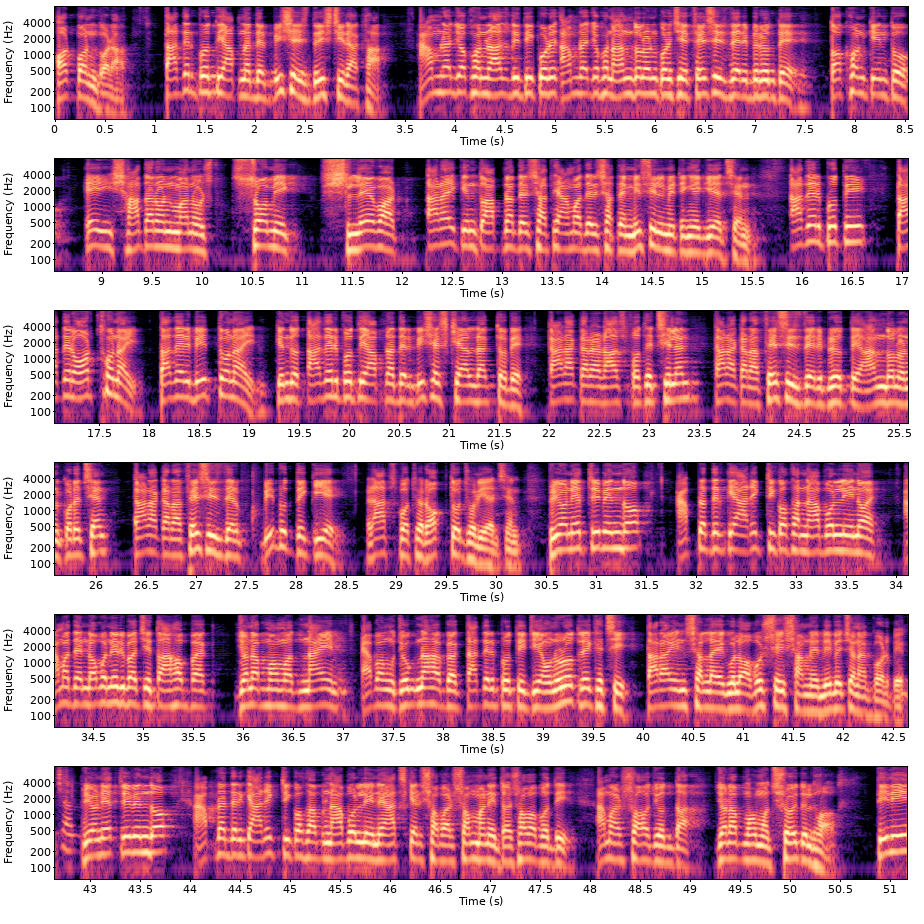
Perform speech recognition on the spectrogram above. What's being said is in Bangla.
অর্পণ করা। তাদের প্রতি আপনাদের বিশেষ দৃষ্টি রাখা। আমরা যখন রাজনীতি করে, আমরা যখন আন্দোলন করেছি ফেসিসদের বিরুদ্ধে, তখন কিন্তু এই সাধারণ মানুষ, শ্রমিক, লেবার, তারাই কিন্তু আপনাদের সাথে, আমাদের সাথে মিছিল মিটিংয়ে গিয়েছেন। তাদের প্রতি তাদের অর্থ নাই, তাদের বৃত্ত নাই, কিন্তু তাদের প্রতি আপনাদের বিশেষ খেয়াল রাখতে হবে। কারা কারা রাজপথে ছিলেন, কারা কারা ফেসিসদের বিরুদ্ধে আন্দোলন করেছেন, কারা কারা ফেসিসদের বিরুদ্ধে গিয়ে রাজপথে রক্ত ঝরিয়েছেন। প্রিয় নেতৃবৃন্দ, আপনাদেরকে আরেকটি কথা না বললেই নয়, আমাদের নবনির্বাচিত আহ্বায়ক জনাব মোহাম্মদ নাইম এবং আহ্বায়ক তাদের প্রতি যে অনুরোধ রেখেছি তারা ইনশাল্লাহ এগুলো অবশ্যই সামনে বিবেচনা করবে। প্রিয় নেতৃবৃন্দ আপনাদেরকে আরেকটি কথা না বললেই নয় আজকের সবার সম্মানিত সভাপতি আমার সহযোদ্ধা জনাব মোহাম্মদ শহীদুল হক। তিনি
